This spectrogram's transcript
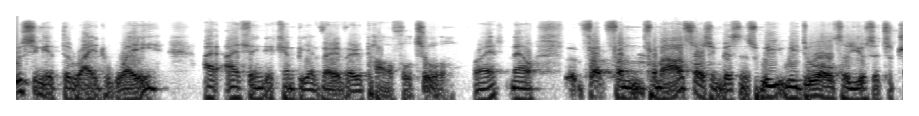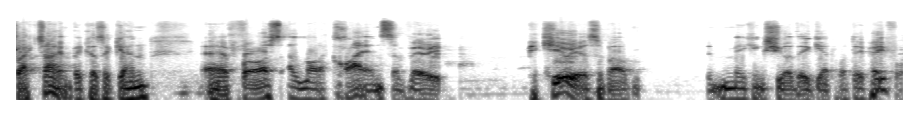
using it the right way, I, I think it can be a very, very powerful tool. Right now, from from from our outsourcing business, we we do also use it to track time because again, uh, for us, a lot of clients are very curious about making sure they get what they pay for.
